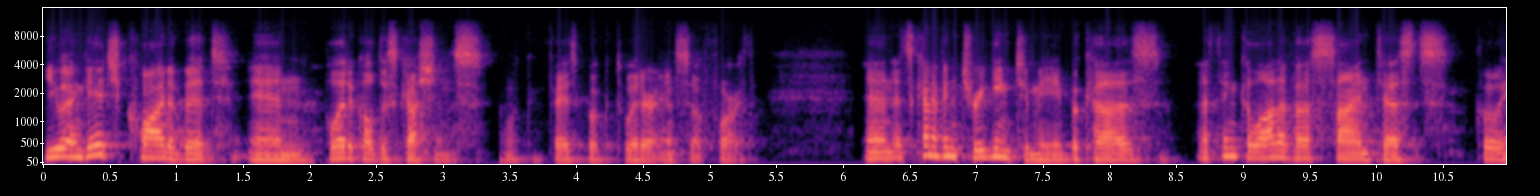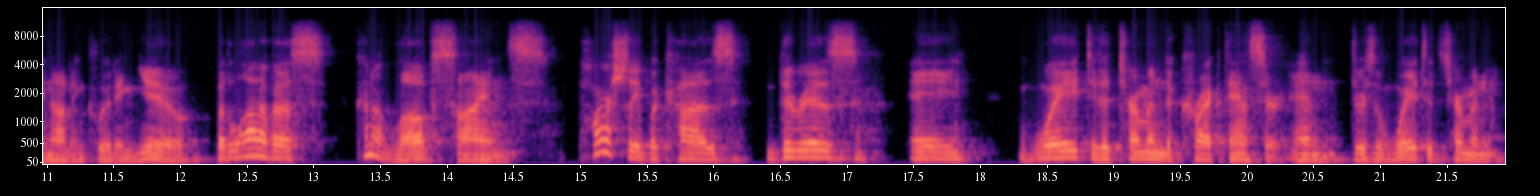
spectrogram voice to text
you engage quite a bit in political discussions, like Facebook, Twitter, and so forth. And it's kind of intriguing to me because I think a lot of us scientists, clearly not including you, but a lot of us kind of love science, partially because there is a way to determine the correct answer and there's a way to determine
